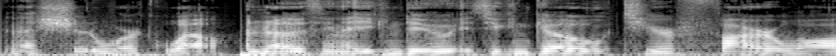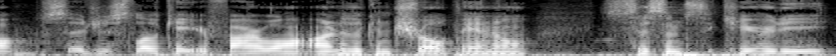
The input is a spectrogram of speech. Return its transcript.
and that should work well. Another thing that you can do is you can go to your firewall. So just locate your firewall under the control panel, system security,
